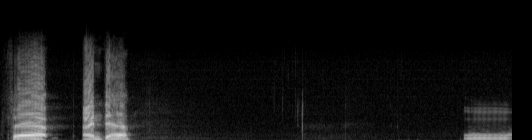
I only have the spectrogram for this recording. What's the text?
فعندها و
